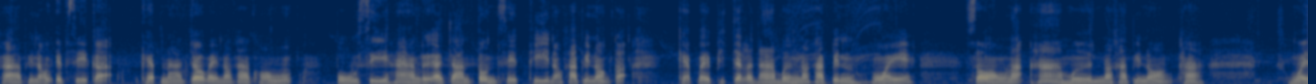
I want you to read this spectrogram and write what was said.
ค่ะพี่น้อง FC กะแคปหน้าจอไว้เนาะค่ะ ของ ปู่สี่ห้าหรืออาจารย์ต้นเศรษฐีเนาะค่ะ พี่น้องก็แคปไปพิจารณาเบิ้งเนาะค่ะ เป็นหวยซองละห้าหมื่นเนาะค่ะ พี่น้องค่ะ หวย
